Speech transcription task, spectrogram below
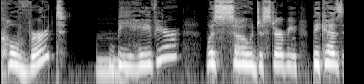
covert behavior was so disturbing because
